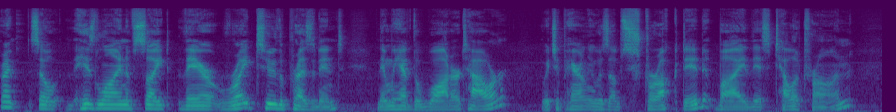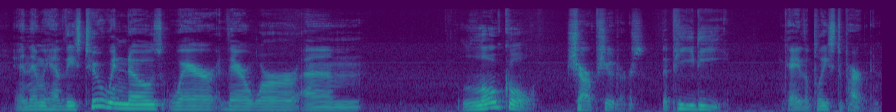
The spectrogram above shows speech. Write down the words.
Right, so his line of sight there, right to the president. Then we have the water tower, which apparently was obstructed by this Teletron. And then we have these two windows where there were um, local sharpshooters, the PD, okay, the police department.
